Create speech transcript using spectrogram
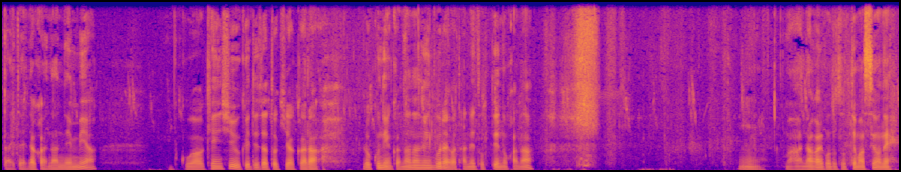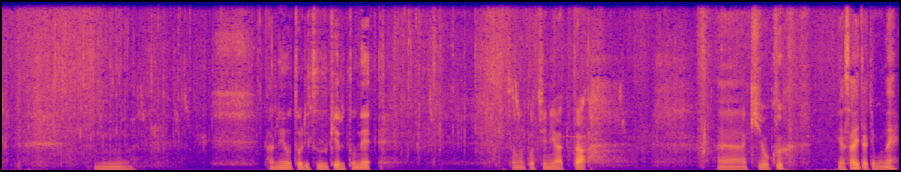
大体だから何年目や？僕が研修受けてた時やから6年か7年ぐらいは種取ってんのかな。うん。まあ長いこと取ってますよね。うん。種を取り続けるとねその土地にあった記憶野菜たちもね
